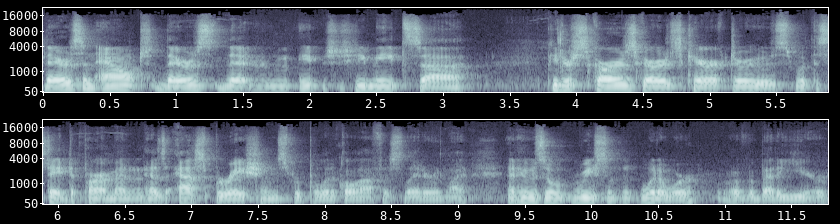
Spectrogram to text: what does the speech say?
there's an out. There's that." She meets uh, Peter Sarsgaard's character, who's with the State Department and has aspirations for political office later in life, and who's a recent widower of about a year.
